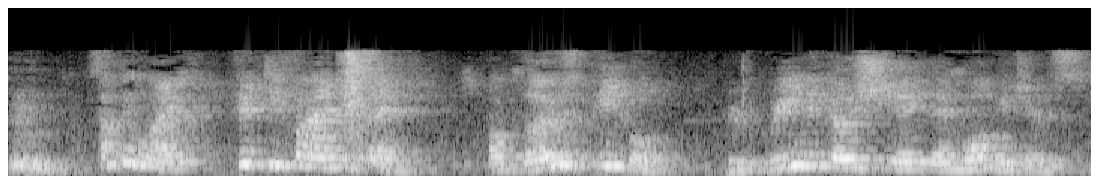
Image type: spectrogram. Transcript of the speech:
Something like 55% of those people who renegotiate their mortgages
